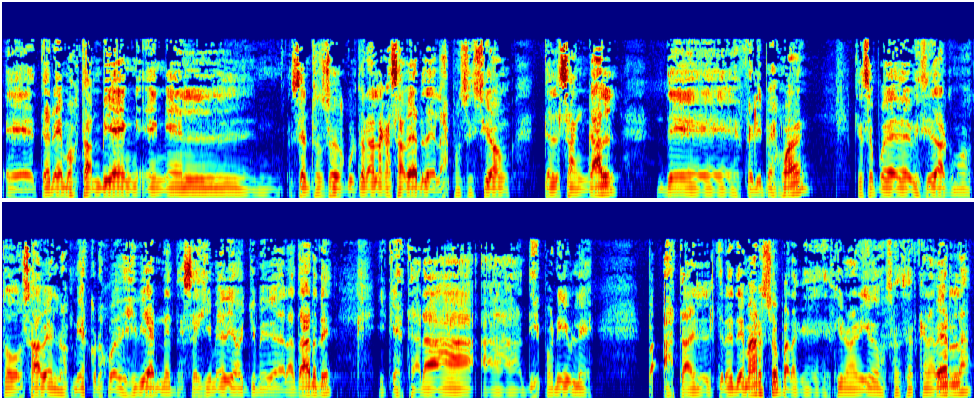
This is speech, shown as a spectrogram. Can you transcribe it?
Eh, tenemos también en el Centro Sociocultural La Casa Verde la exposición del Sangal de Felipe Juan, que se puede visitar, como todos saben, los miércoles, jueves y viernes de seis y media a ocho y media de la tarde y que estará ah, disponible hasta el 3 de marzo para que si no han ido se acerquen a verla.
